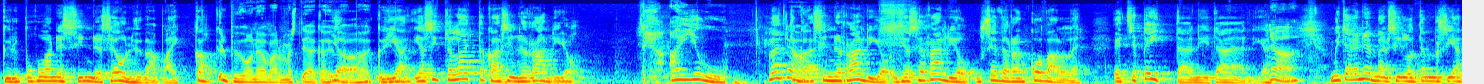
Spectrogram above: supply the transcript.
kylpyhuone sinne, se on hyvä paikka. Kylpyhuone on varmasti aika hyvä Joo, paikka. ja, ja sitten laittakaa sinne radio. Ai juu. Laittakaa Joo. sinne radio ja se radio sen verran kovalle, että se peittää niitä ääniä. Joo. Mitä enemmän silloin tämmöisiä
